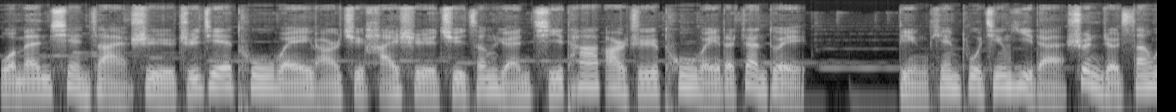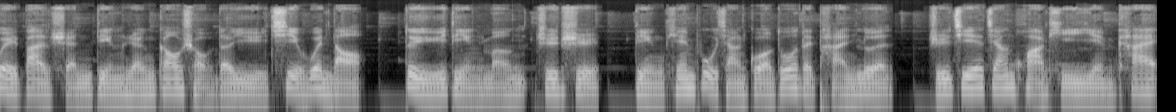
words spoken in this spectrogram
我们现在是直接突围而去，还是去增援其他二支突围的战队？顶天不经意的顺着三位半神顶人高手的语气问道。对于顶盟之事，顶天不想过多的谈论，直接将话题引开。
